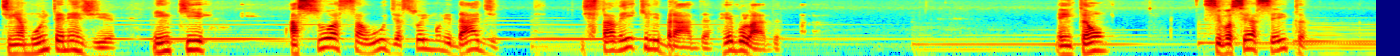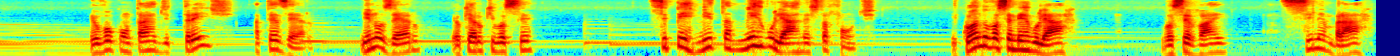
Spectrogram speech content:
tinha muita energia, em que a sua saúde, a sua imunidade estava equilibrada, regulada. Então, se você aceita, eu vou contar de 3 até zero. E no zero, eu quero que você se permita mergulhar nesta fonte. E quando você mergulhar, você vai se lembrar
